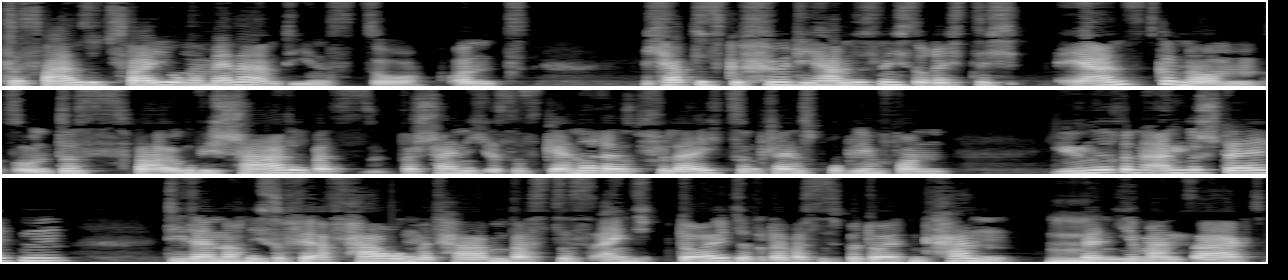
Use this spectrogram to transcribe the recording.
das waren so zwei junge Männer im Dienst so. Und ich habe das Gefühl, die haben das nicht so richtig ernst genommen. Und das war irgendwie schade, was wahrscheinlich ist es generell vielleicht so ein kleines Problem von jüngeren Angestellten, die dann noch nicht so viel Erfahrung mit haben, was das eigentlich bedeutet oder was es bedeuten kann, mhm. wenn jemand sagt,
